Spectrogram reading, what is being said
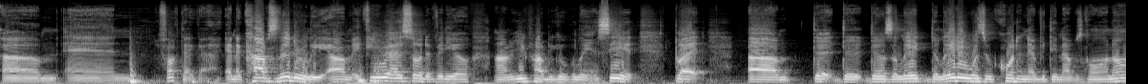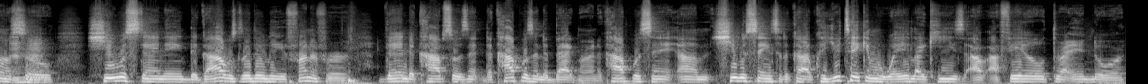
Um, and fuck that guy. And the cops literally, um, if you guys saw the video, um, you probably Google it and see it. But um, the, the there was a lady, the lady was recording everything that was going on. So she was standing. The guy was literally in front of her. Then the cops was in, the cop was in the background. The cop was saying, um, she was saying to the cop, "Could you take him away? Like he's, I, I feel threatened or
